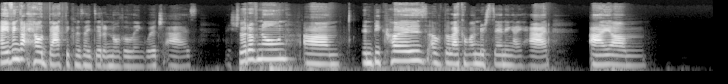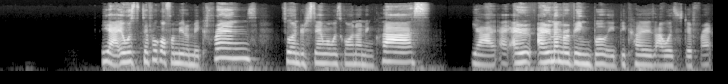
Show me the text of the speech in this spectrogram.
I even got held back because I didn't know the language as I should have known. Um, and because of the lack of understanding I had, I um yeah, it was difficult for me to make friends, to understand what was going on in class. Yeah, I, I, I remember being bullied because I was different.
